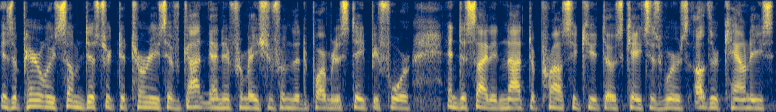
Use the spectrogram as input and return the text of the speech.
is apparently some district attorneys have gotten that information from the Department of State before and decided not to prosecute those cases, whereas other counties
